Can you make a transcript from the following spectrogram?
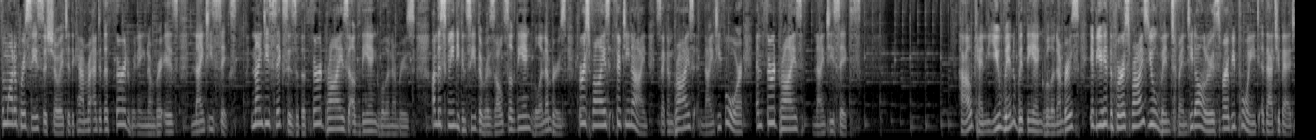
The model proceeds to show it to the camera and the third winning number is 96. 96 is the third prize of the Anguilla numbers. On the screen, you can see the results of the Anguilla numbers. First prize, 59. Second prize, 94. And third prize, 96. How can you win with the Anguilla numbers? If you hit the first prize, you'll win $20 for every point that you bet.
